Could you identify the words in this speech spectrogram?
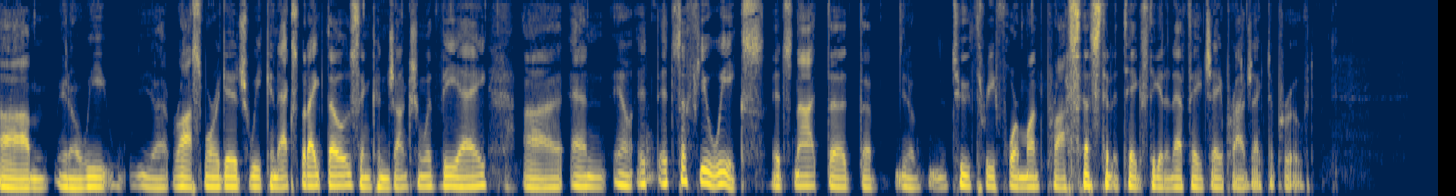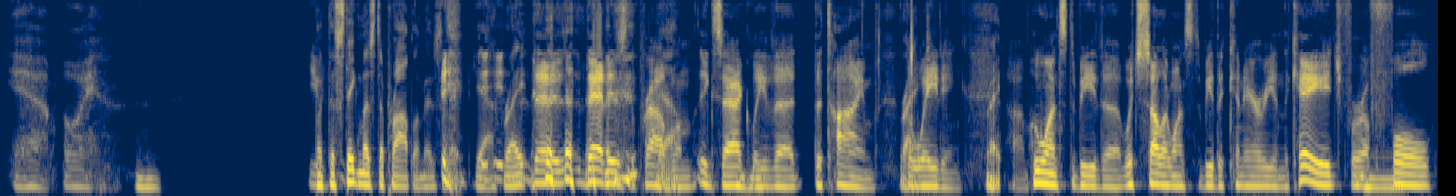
Um, you know, we uh, Ross Mortgage we can expedite those in conjunction with VA, uh, and you know it, it's a few weeks. It's not the the you know two, three, four month process that it takes to get an FHA project approved. Yeah, boy. Mm-hmm. You, but the stigma is the problem, isn't it? Yeah, right. that is that is the problem yeah. exactly. Mm-hmm. The the time, right. the waiting. Right. Um, who wants to be the which seller wants to be the canary in the cage for mm-hmm. a full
